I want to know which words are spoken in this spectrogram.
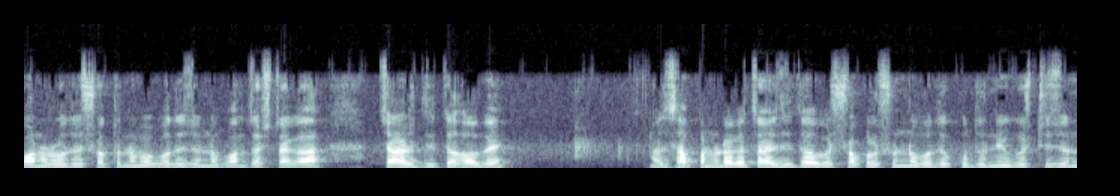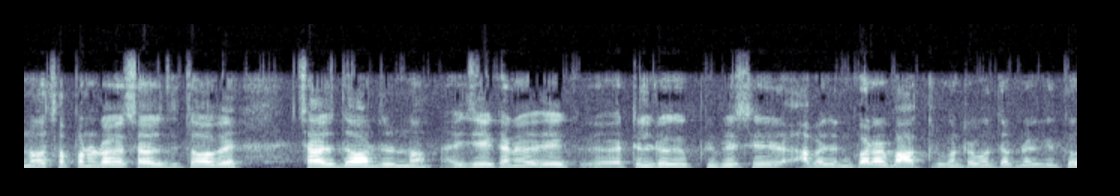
পনেরো হতে সতেরো নম্বর পদের জন্য পঞ্চাশ টাকা চার্জ দিতে হবে। ছাপ্পান্ন টাকা চার্জ দিতে হবে। সকল শূন্য পদে ক্ষুদ্র নিগোষ্ঠীর জন্য ছাপ্পান্ন টাকা চার্জ দিতে হবে। চার্জ দেওয়ার জন্য এই যে এখানে টেলিটকে প্রিভিয়াসে আবেদন করার বাহাত্তর ঘণ্টার মধ্যে আপনাকে কিন্তু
